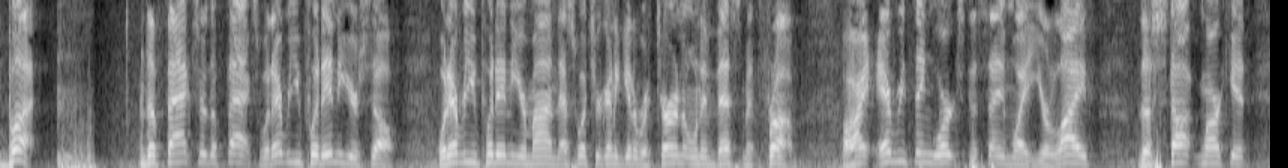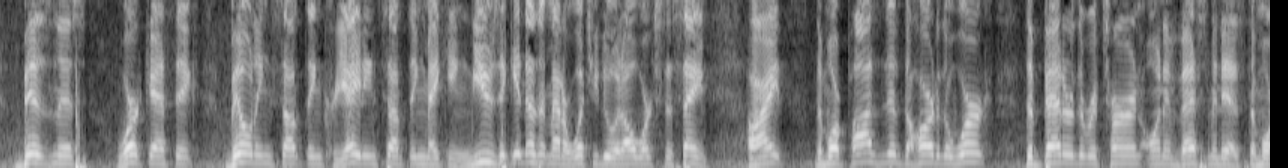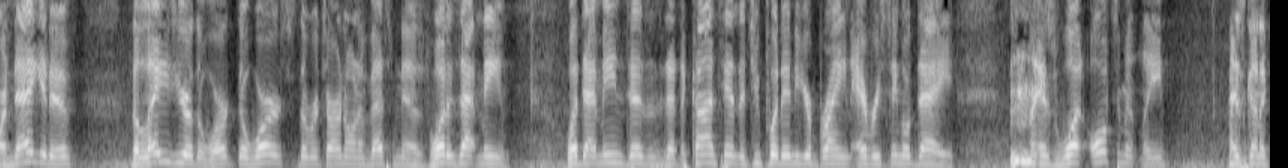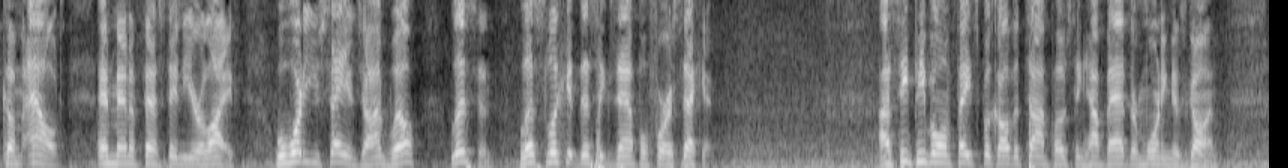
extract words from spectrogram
but the facts are the facts. Whatever you put into yourself, Whatever you put into your mind, that's what you're going to get a return on investment from. All right, everything works the same way. Your life, the stock market, business, work ethic, building something, creating something, making music, it doesn't matter what you do, it all works the same. All right? The more positive, the harder the work, the better the return on investment is. The more negative, the lazier the work, the worse the return on investment is. What does that mean? What that means is, is that the content that you put into your brain every single day is what ultimately is going to come out and manifest into your life. Well, what are you saying, John? Well, listen, let's look at this example for a second. I see people on Facebook all the time posting how bad their morning has gone.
